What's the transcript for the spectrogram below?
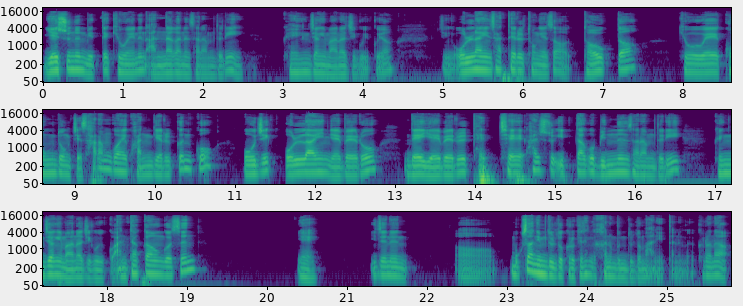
예수는 믿되 교회는 안 나가는 사람들이 굉장히 많아지고 있고요. 지금 온라인 사태를 통해서 더욱더 교회 공동체 사람과의 관계를 끊고 오직 온라인 예배로 내 예배를 대체할 수 있다고 믿는 사람들이 굉장히 많아지고 있고 안타까운 것은 예 이제는 어, 목사님들도 그렇게 생각하는 분들도 많이 있다는 거예요. 그러나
